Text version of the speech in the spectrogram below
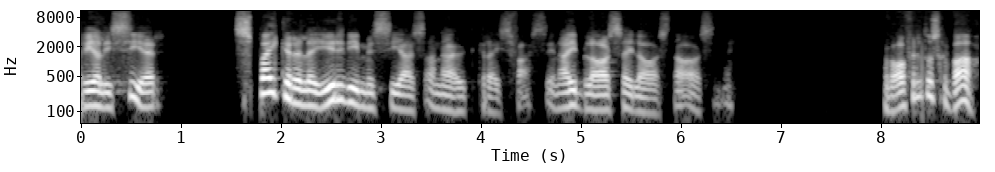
realiseer, spyker hulle hierdie Messias aan 'n houtkruis vas en hy blaas sy laaste asem uit. Waarvoor het ons gewag?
